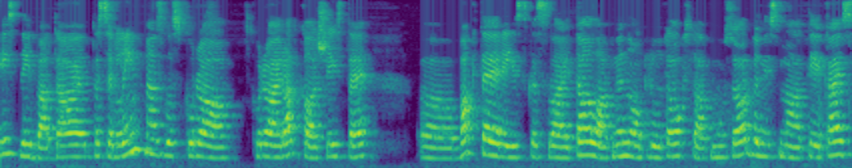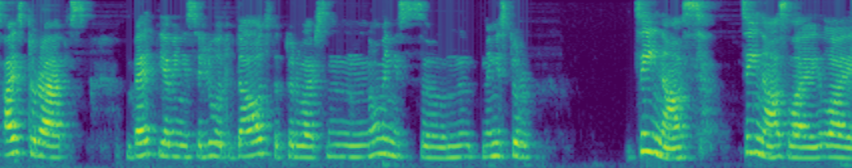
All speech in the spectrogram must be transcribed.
īstenībā tā, tas ir limfmezgls, kurā, kurā ir atkal šīs te uh, baktērijas, kas, lai tālāk nenokļūtu augstāk mūsu organismā, tiek aiz, aizturētas. Bet, ja viņas ir ļoti daudz, tad tur vairs, nu, viņas, viņas tur cīnās, cīnās, lai, lai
